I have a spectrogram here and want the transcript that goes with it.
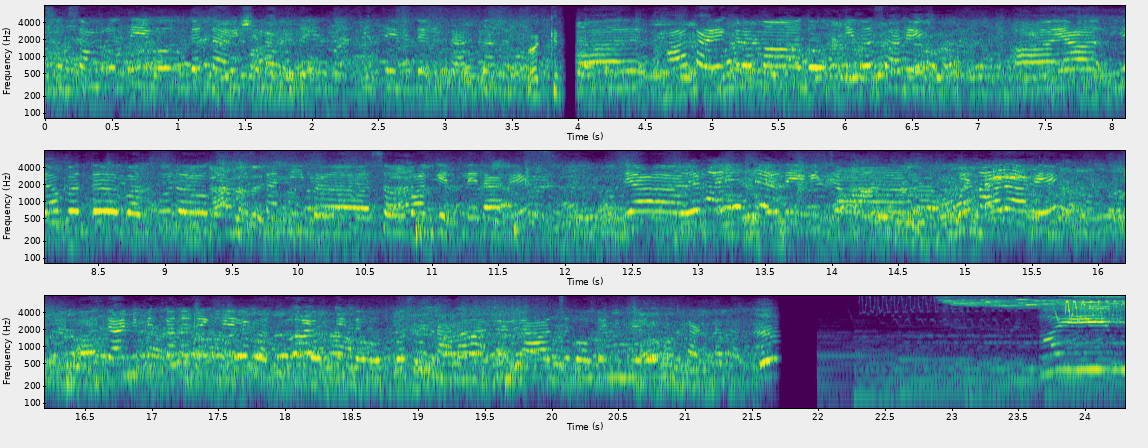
सुख समृद्धी व उदंड आयुष्य लागू दे. मी देवी देवी प्रार्थना करते. याबद्दल भरपूर ग्रामस्थांनी सहभाग घेतलेला आहे. उद्या देवीचा भंडार आहे. त्यानिमित्तानं देखील भरपूर लोक तिथे उपस्थित राहणार आहेत आणि आज बहुतेक मिरवणूक काढण्यात आली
